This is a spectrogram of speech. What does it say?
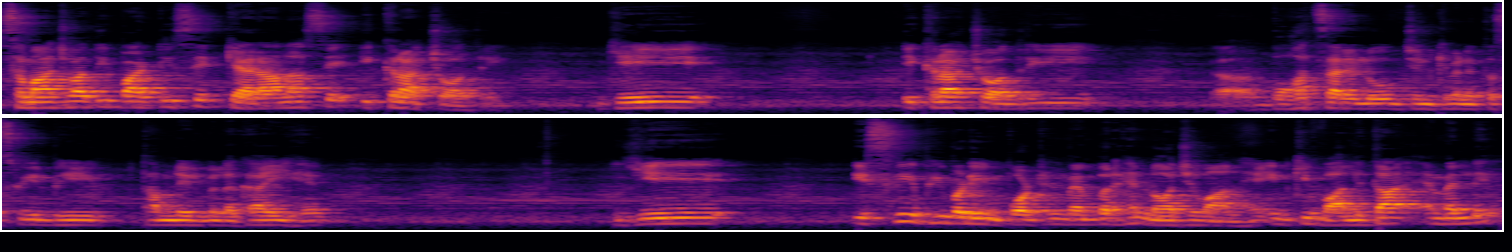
समाजवादी पार्टी से कैराना से इकरा चौधरी। ये इकरा चौधरी बहुत सारे लोग जिनकी मैंने तस्वीर भी थंबनेल में लगाई है। ये इसलिए भी बड़ी इंपॉर्टेंट मेंबर है, नौजवान है। इनकी वालिदा एमएलए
